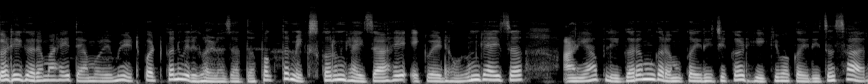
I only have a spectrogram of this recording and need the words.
कढी गरम आहे त्यामुळे मीठ पटकन विरघळलं जातं. फक्त मिक्स करून घ्यायचं आहे एक वेळ ढवळून घ्यायचं आणि आपली गरम गरम कैरीची कढी किंवा कैरीचं सार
